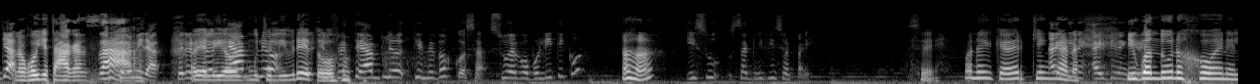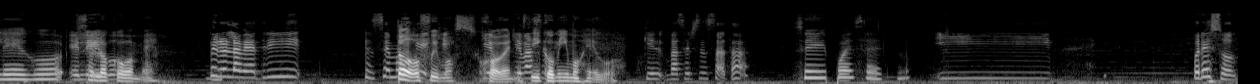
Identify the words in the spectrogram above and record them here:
ya. A lo mejor yo estaba cansada. Pero mira, pero el había leído Amplio- mucho libreto. El Frente Amplio tiene dos cosas: su ego político Ajá. y su sacrificio al país. Sí. Bueno, hay que ver quién Ahí gana. tienen- ahí tienen y cuando uno es joven, el ego El se lo ego. come. Pero la Beatriz, pensemos Todos que- fuimos que- jóvenes que y ser- comimos ego. Que va a ser sensata. Sí, puede ser. ¿no? Y por eso,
